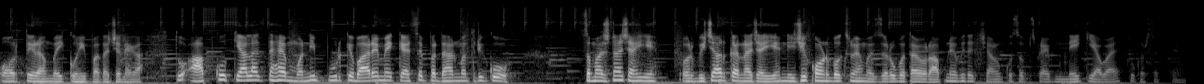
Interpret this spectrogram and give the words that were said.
और 13 मई को ही पता चलेगा। तो आपको क्या लगता है मणिपुर के बारे में कैसे प्रधानमंत्री को समझना चाहिए और विचार करना चाहिए? नीचे कमेंट बॉक्स में हमें ज़रूर बताएँ और आपने अभी तक चैनल को सब्सक्राइब नहीं किया हुआ है तो कर सकते हैं।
